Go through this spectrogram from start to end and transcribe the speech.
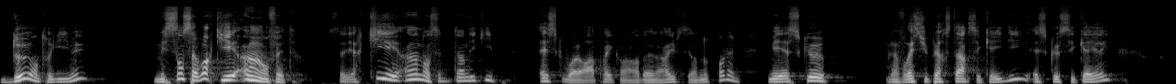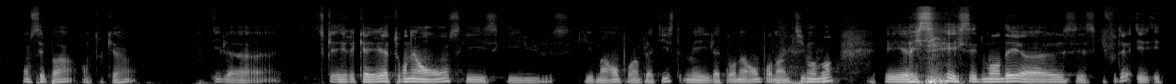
deux, entre guillemets, mais sans savoir qui est un, en fait. C'est-à-dire qui est un dans cette d'équipe? Est-ce que, bon, alors après, quand Harden arrive, c'est un autre problème. Mais est-ce que la vraie superstar, c'est KD Est-ce que c'est Kyrie On ne sait pas, en tout cas. Il a, Eric a tourné en rond, ce qui, ce, qui, ce qui, est marrant pour un platiste, mais il a tourné en rond pendant un petit moment et euh, il s'est demandé euh, ce qu'il foutait. Et,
